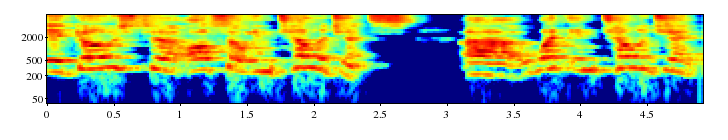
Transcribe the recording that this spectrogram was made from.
it goes to also intelligence. Uh, what intelligent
